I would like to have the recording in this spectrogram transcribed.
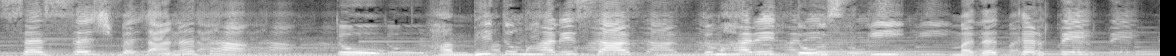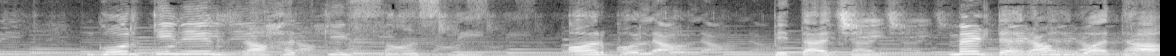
सच सच बताना था तो हम भी तुम्हारे साथ, तुम्हारे दोस्त की मदद करते। गोरकी ने राहत की सांस ली। और बोला, पिताजी, मैं डरा हुआ था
